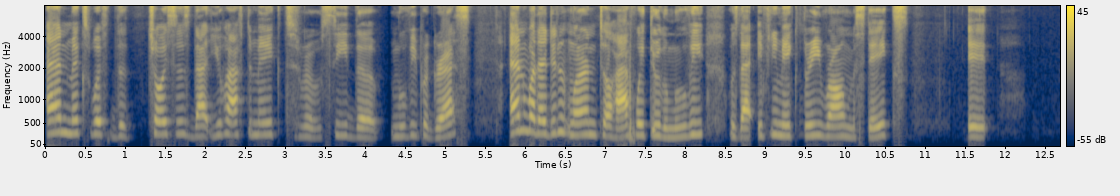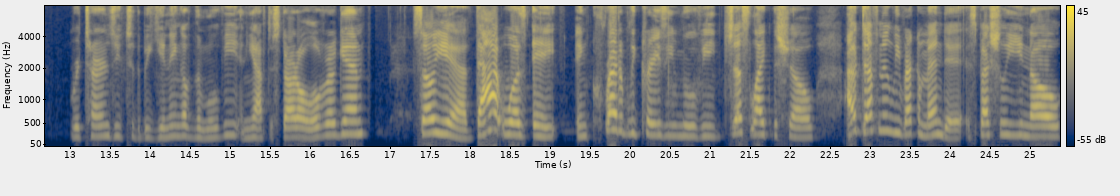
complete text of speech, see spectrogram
and mixed with the choices that you have to make to see the movie progress. And what I didn't learn until halfway through the movie was that if you make three wrong mistakes, it returns you to the beginning of the movie and you have to start all over again. So yeah, that was a incredibly crazy movie, just like the show. I definitely recommend it, especially you know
